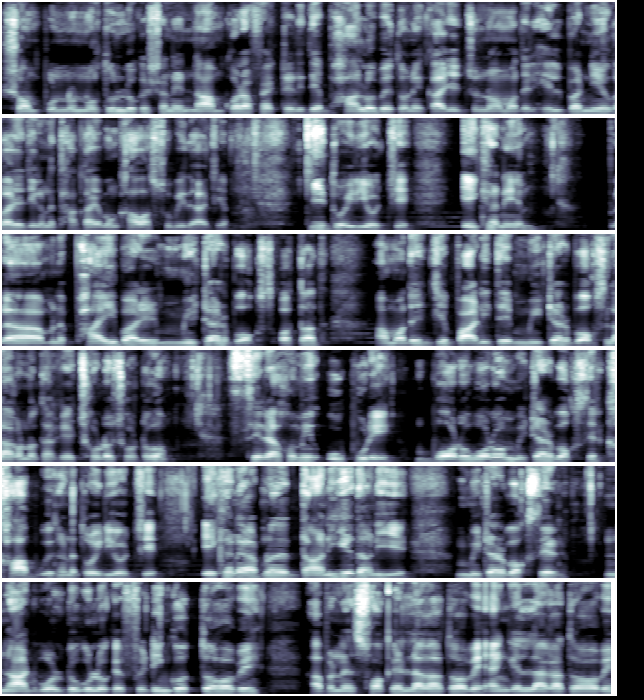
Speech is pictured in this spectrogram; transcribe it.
সম্পূর্ণ নতুন লোকেশনের নাম করা ফ্যাক্টরিতে ভালো বেতনে কাজের জন্য আমাদের হেল্পার নিয়োগ আছে যেখানে থাকা এবং খাওয়ার সুবিধা আছে। কি তৈরি হচ্ছে? এখানে আহ, মানে ফাইবারের মিটার বক্স, অর্থাৎ আমাদের যে বাড়িতে মিটার বক্স লাগানো থাকে ছোট ছোট, সেরকমই উপরে বড় বড় মিটার বক্সের খাপ এখানে তৈরি হচ্ছে। এখানে আপনাদের দাঁড়িয়ে দাঁড়িয়ে মিটার বক্সের নাট বল্টুগুলোকে ফিটিং করতে হবে আপনার সকেট লাগাতে হবে অ্যাঙ্গেল লাগাতে হবে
